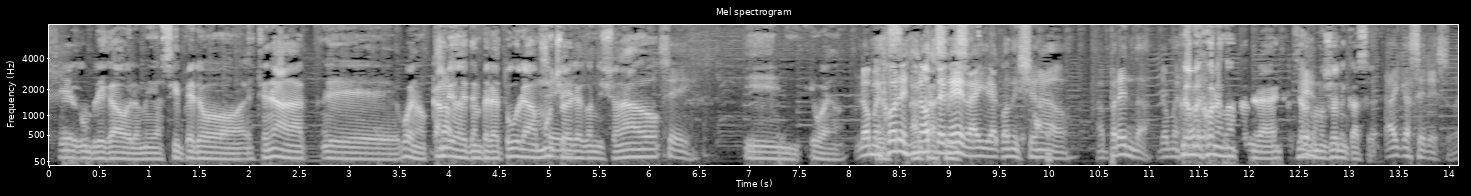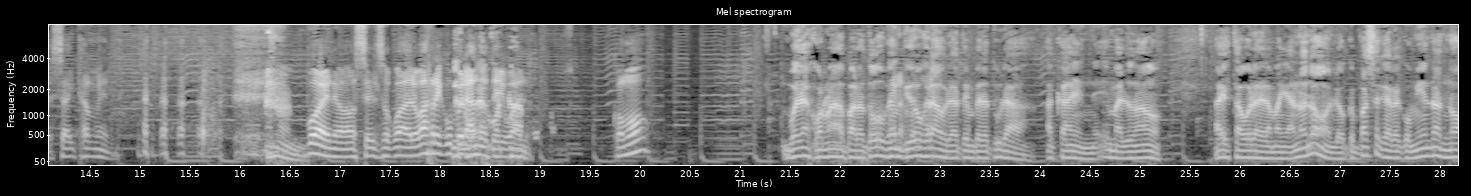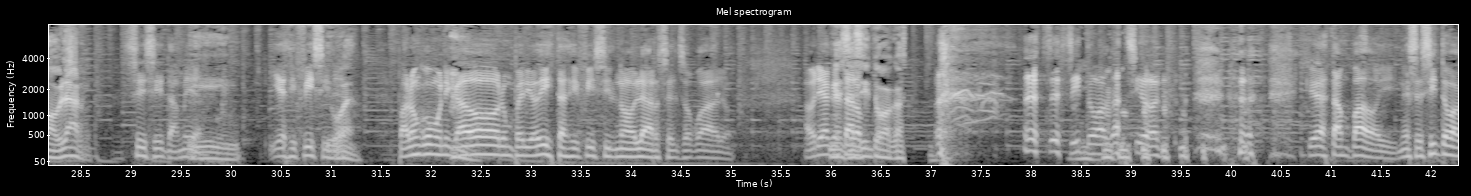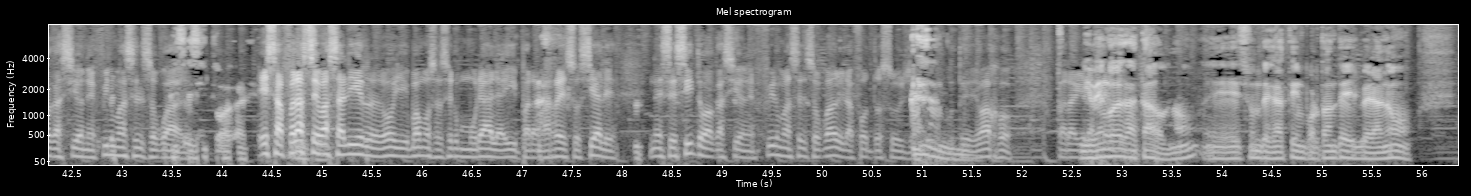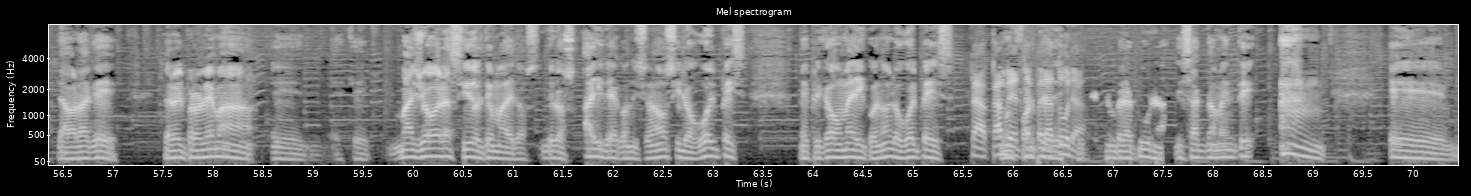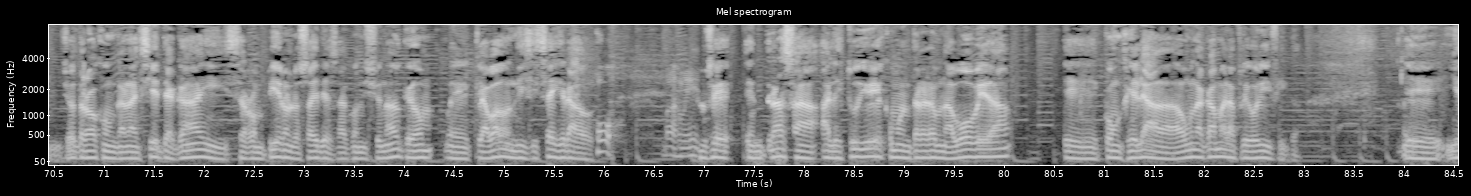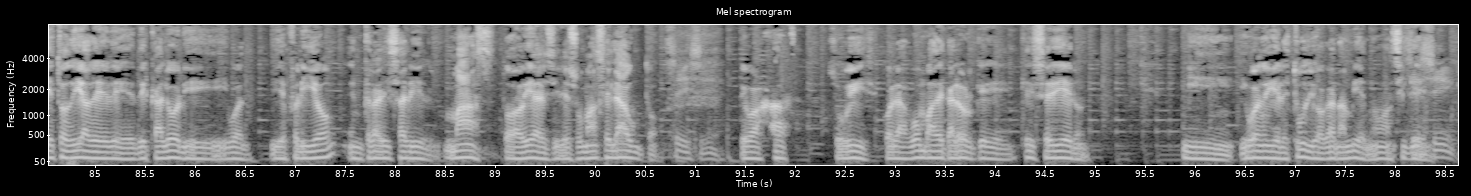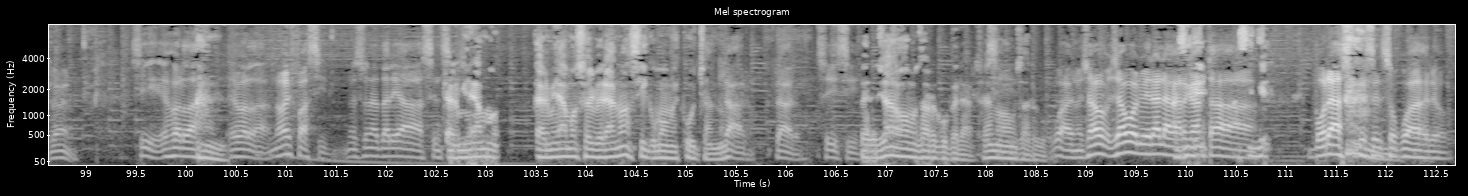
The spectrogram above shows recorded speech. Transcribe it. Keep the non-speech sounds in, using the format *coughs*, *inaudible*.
Sí, es complicado lo mío, sí, pero este nada, eh, bueno, cambios No. de temperatura, mucho Sí. aire acondicionado Sí. y, y bueno. Lo mejor es, no tener aire acondicionado. Aprenda. Lo mejor, Lo mejor es no tener, que Es- como Johnny Casella. Hay que hacer eso, exactamente. *clears throat* bueno, Celso Cuadro, vas recuperándote igual. ¿Cómo? Buena jornada para todos, Buena 22 jornada. grados la temperatura acá en, en Maldonado a esta hora de la mañana. No, no, lo que pasa es que recomiendan no hablar. Sí, sí, también. Y, Y es difícil. y ¿eh? Para un comunicador, un periodista es difícil no hablar, Celso Cuadro. Habría que necesito vacaciones. estar. Necesito vacaciones. *laughs* *laughs* Queda estampado ahí. Necesito vacaciones. Firma Celso Cuadro. Necesito vacaciones. Esa frase va a salir hoy. Vamos a hacer un mural ahí para las redes sociales. Necesito vacaciones. Firma Celso Cuadro y la foto suya. *clears throat* Usted debajo. Para que Y vengo gente- desgastado, ¿no? Eh, es un desgaste importante el verano, la verdad que. Pero el problema eh, este, mayor ha sido el tema de los, de los aire acondicionados y los golpes. Me explicaba un médico, ¿no? Los golpes. Claro, cambio de temperatura. de temperatura, exactamente. *clears throat* Eh, yo trabajo en Canal 7 acá y se rompieron los aires acondicionados, quedó eh, clavado en 16 grados. Oh. Entonces entras a- al estudio y es como entrar a una bóveda eh, congelada, a una cámara frigorífica. Eh, y estos días de, de- de calor y, y bueno, y de frío, entrar y salir más todavía, es decir, eso más el auto, Sí, sí. te bajás, subís con las bombas de calor que, que se dieron. Y, y bueno, y el estudio acá también, ¿no? Así Sí, que sí, claro. Sí, es verdad, *clears throat* es verdad. No es fácil, no es una tarea sencilla. terminamos, terminamos el verano así como me escuchan, ¿no? Claro, claro, sí, sí. Pero ya nos vamos a recuperar, ya Sí. nos vamos a recuperar. Bueno, ya, ya volverá la Así que- garganta así que voraz de Celso Cuadro.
